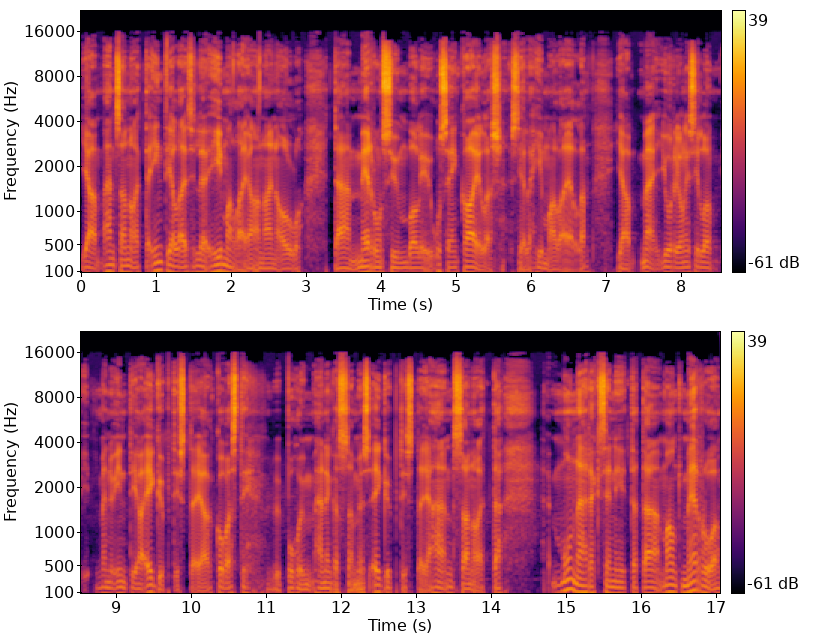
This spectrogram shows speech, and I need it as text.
Ja hän sanoi, että intialaisille Himalaja on aina ollut tämä merun symboli, usein Kailas siellä Himalajalla. Ja mä juuri olin silloin mennyt Intiaa Egyptistä ja kovasti puhuin hänen kanssaan myös Egyptistä ja hän sanoi, että mun nähdäkseni tätä Mount Merua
